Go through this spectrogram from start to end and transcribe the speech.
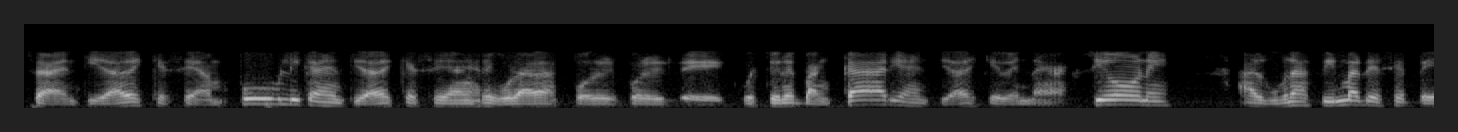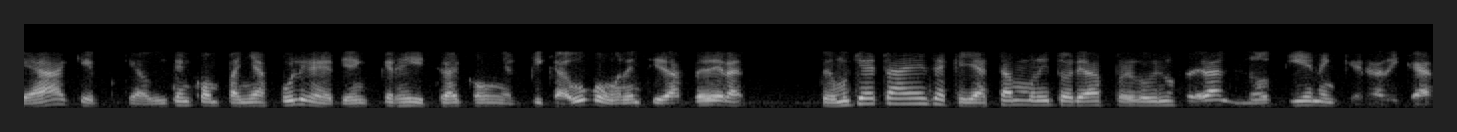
O sea, entidades que sean públicas, entidades que sean reguladas por, por eh, cuestiones bancarias, entidades que vendan acciones, algunas firmas de CPA que, que auditen compañías públicas que tienen que registrar con el PICAU, con una entidad federal. Pues muchas de estas agencias que ya están monitoreadas por el gobierno federal no tienen que erradicar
